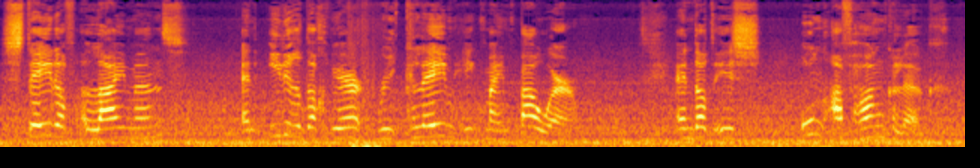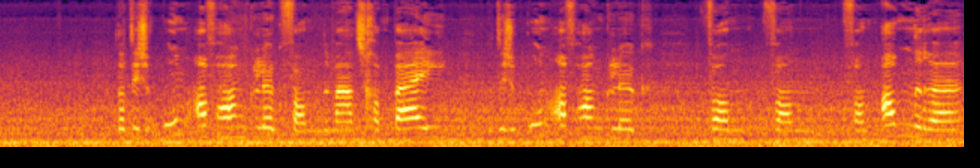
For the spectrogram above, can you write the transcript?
state of alignment. En iedere dag weer reclaim ik mijn power. En dat is onafhankelijk. Dat is onafhankelijk van de maatschappij. Dat is onafhankelijk van, van, van anderen.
